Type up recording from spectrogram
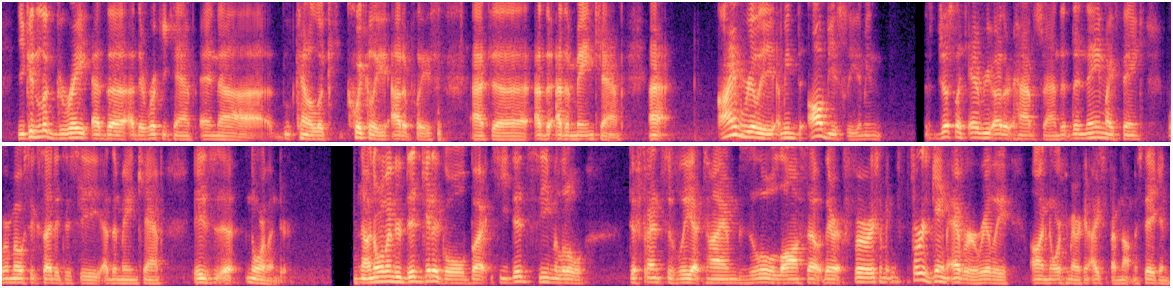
you can look great at the at the rookie camp and uh, kind of look quickly out of place at uh, at the at the main camp. Uh, I'm really, I mean, obviously, I mean, just like every other Habs fan, the, the name I think we're most excited to see at the main camp is uh, Norlinder. Now Norlander did get a goal, but he did seem a little defensively at times, a little lost out there at first. I mean, first game ever really on North American ice, if I'm not mistaken,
